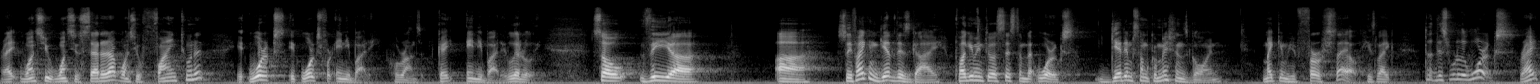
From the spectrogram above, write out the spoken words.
right? Once you once you set it up, once you fine tune it, it works. It works for anybody who runs it. Okay, anybody, literally. So the uh, uh, so if I can get this guy, plug him into a system that works, get him some commissions going, make him his first sale. He's like, dude, this really works, right?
